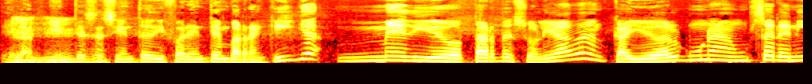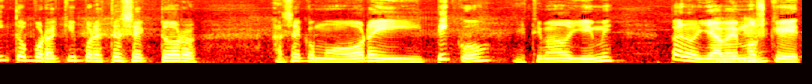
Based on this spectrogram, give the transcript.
el ambiente se siente diferente en Barranquilla, medio tarde soleada, cayó alguna un serenito por aquí por este sector hace como hora y pico, estimado Jimmy, pero ya vemos que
